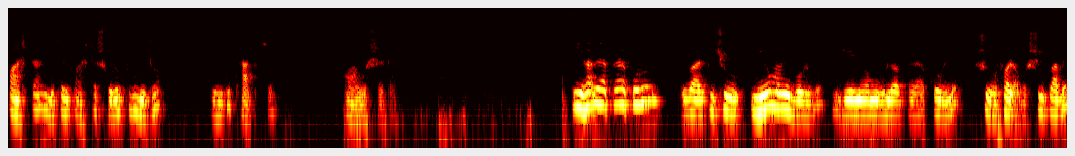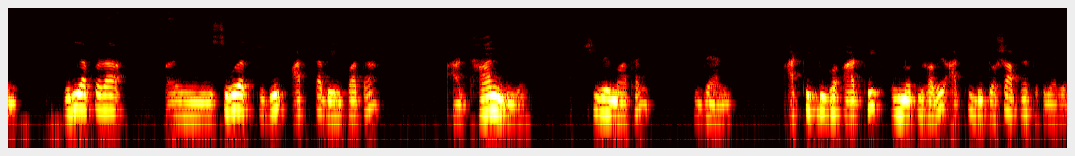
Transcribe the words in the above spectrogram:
পাঁচটা, বিকেল পাঁচটা ষোলো পর্যন্ত কিন্তু থাকছে অমাবস্যাটা। এইভাবে আপনারা করুন। এবার কিছু নিয়ম আমি বলব। যে নিয়মগুলো আপনারা করলে শুভ ফল অবশ্যই পাবেন। যদি আপনারা এই শিবরাত্রির দিন আটটা বেলপাতা আর ধান দিয়ে শিবের মাথায় দেন। আর্থিক দুর্ঘ আর্থিক উন্নতি হবে, আর্থিক দুর্দশা আপনার কেটে যাবে।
